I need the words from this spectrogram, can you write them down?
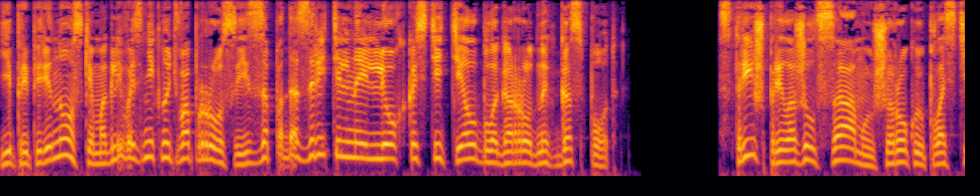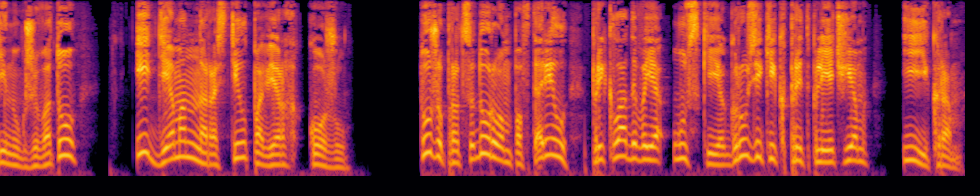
и при переноске могли возникнуть вопросы из-за подозрительной легкости тел благородных господ. Стриж приложил самую широкую пластину к животу, и демон нарастил поверх кожу. Ту же процедуру он повторил, прикладывая узкие грузики к предплечьям и икрам.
